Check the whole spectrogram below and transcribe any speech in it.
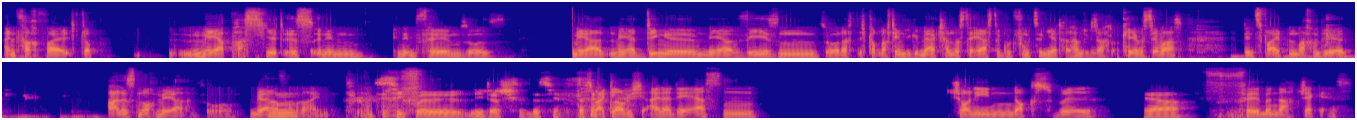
Einfach weil ich glaube, mehr passiert ist in dem in dem Film. So mehr, mehr Dinge, mehr Wesen. So, ich glaube, nachdem die gemerkt haben, dass der erste gut funktioniert hat, haben sie gesagt, okay, wisst ihr was? Den zweiten machen wir alles noch mehr. So mehr hm. davon rein. Sequel Leaders ein bisschen. Das war, glaube ich, einer der ersten Johnny Knoxville ja. Filme nach Jackass.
